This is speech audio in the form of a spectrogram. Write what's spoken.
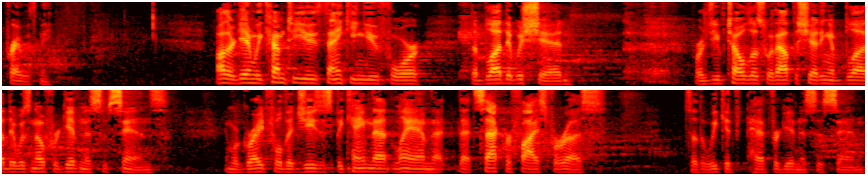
You pray with me? Father, again, we come to you thanking you for the blood that was shed. For as you've told us, without the shedding of blood, there was no forgiveness of sins. And we're grateful that Jesus became that lamb, that, that sacrifice for us, so that we could have forgiveness of sins.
